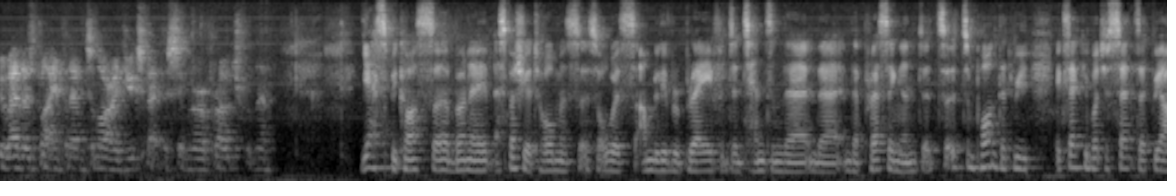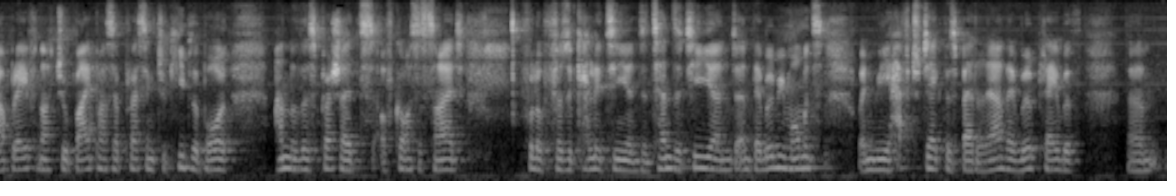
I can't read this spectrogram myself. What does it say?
Whoever's playing for them tomorrow, do you expect a similar approach from them? Yes, because uh, Burnley, especially at home, is, is always unbelievably brave and intense in their, in their in their pressing, and it's it's important that we exactly what you said that we are brave enough to bypass the pressing to keep the ball under this pressure. It's of course a side full of physicality and intensity, and, and there will be moments when we have to take this battle. Yeah, they will play with um,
